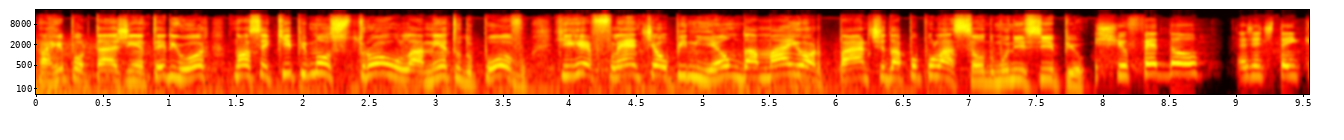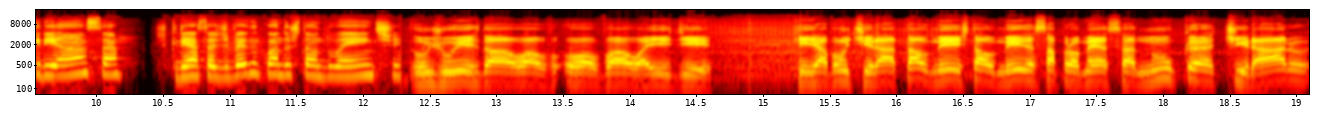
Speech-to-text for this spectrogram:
Na reportagem anterior, nossa equipe mostrou o lamento do povo, que reflete a opinião da maior parte da população do município. O fedor. A gente tem criança, as crianças de vez em quando estão doentes. O juiz dá o aval aí de que já vão tirar tal mês, tal mês, essa promessa nunca tiraram.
